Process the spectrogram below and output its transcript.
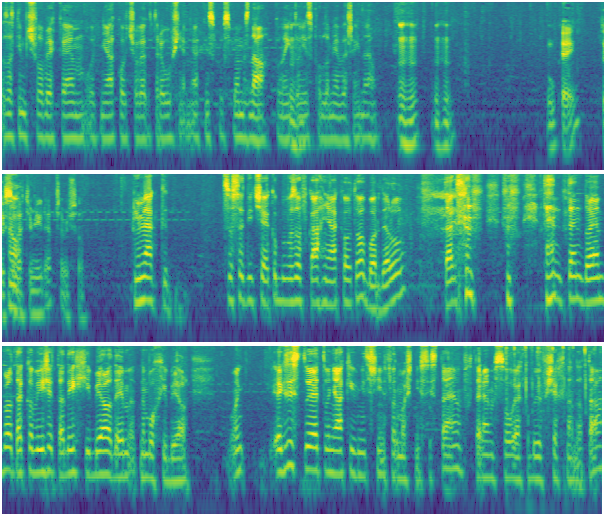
za tím člověkem od nějakého člověka, který už nějakým způsobem zná. To není to mm-hmm. nic podle mě veřejného. Mm-hmm. OK. Tak jsem no. nad tím někde přemýšlel. Jinak, co se týče jako vozovkách nějakého toho bordelu, tak ten, ten dojem byl takový, že tady chyběl, nebo chyběl, existuje tu nějaký vnitřní informační systém, v kterém jsou jakoby všechna data.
